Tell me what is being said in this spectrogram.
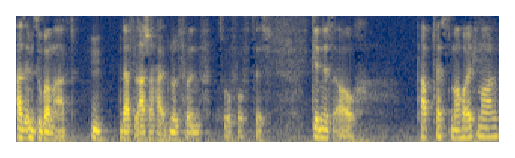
Also im Supermarkt. Hm. Der Flasche halt 0,5, 2,50. Guinness auch. Pub testen wir heute mal.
